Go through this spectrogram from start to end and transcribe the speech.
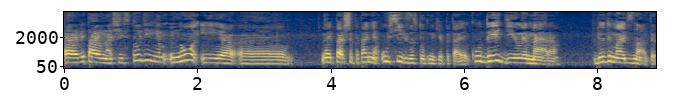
Е, Вітаю в нашій студії. Ну і е, найперше питання усіх заступників питаю: куди діли мера? Люди мають знати.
